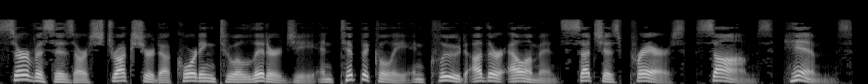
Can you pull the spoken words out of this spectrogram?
Services are structured according to a liturgy and typically include other elements such as prayers, psalms, hymns,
